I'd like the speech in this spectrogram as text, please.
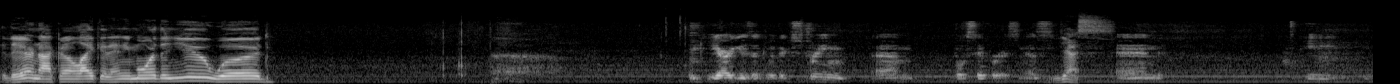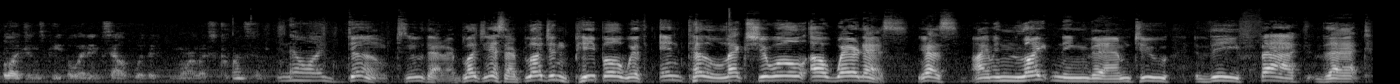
they're not going to like it any more than you would. He argues it with extreme um, vociferousness. Yes. And he bludgeons people and himself with it more or less constantly. No, I don't do that. I bludgeon. Yes, I bludgeon people with intellectual awareness. Yes, I'm enlightening them to the fact that,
